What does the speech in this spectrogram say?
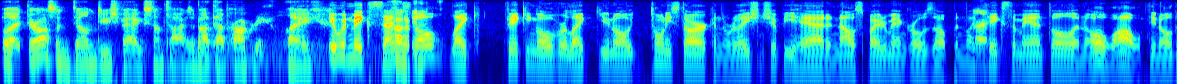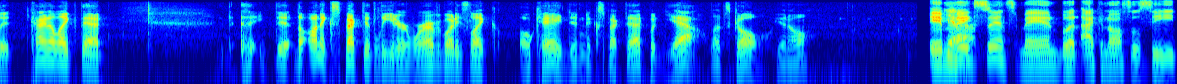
but they're also dumb douchebags sometimes about that property. Like, it would make sense though, like faking over like you know Tony Stark and the relationship he had, and now Spider-Man grows up and like right. takes the mantle, and oh wow, you know that kind of like that the, the unexpected leader where everybody's like, okay, didn't expect that, but yeah, let's go, you know. It yeah. makes sense, man, but I can also see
